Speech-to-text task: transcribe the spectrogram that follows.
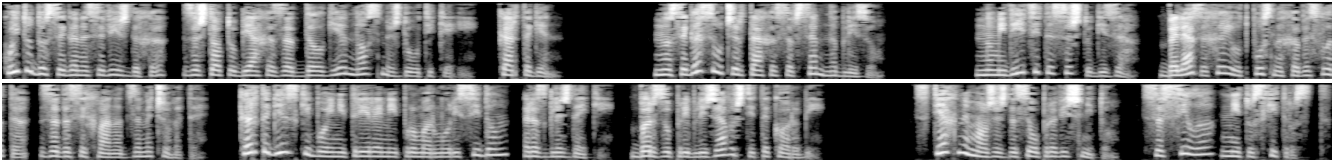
които досега не се виждаха, защото бяха зад дългия нос между Утике и Картаген. Но сега се очертаха съвсем наблизо. Но мидийците също ги за. Белязаха и отпуснаха веслата, за да се хванат за мечовете. Картагенски бойни триреми промърмори Сидон, разглеждайки бързо приближаващите кораби. С тях не можеш да се оправиш нито с сила, нито с хитрост.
